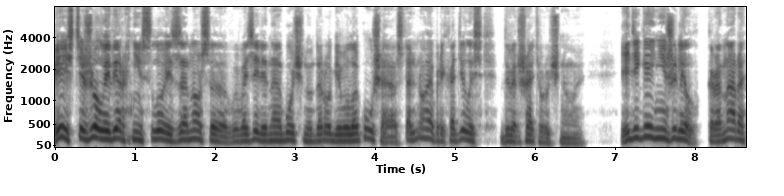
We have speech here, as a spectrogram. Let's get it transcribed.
Весь тяжелый верхний слой из заноса вывозили на обочину дороги волокуши, а остальное приходилось довершать вручную. Едигей не жалел Коронара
